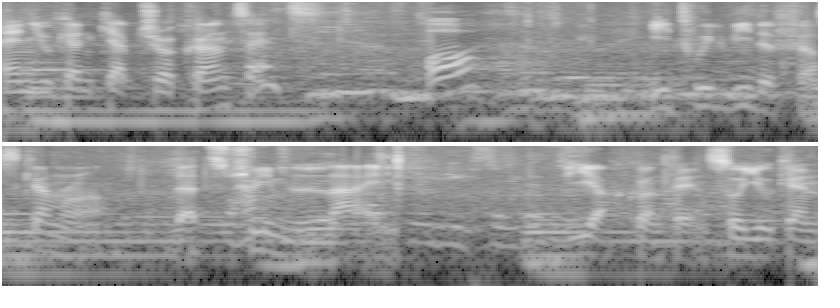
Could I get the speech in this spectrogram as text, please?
and you can capture content. Or it will be the first camera that stream live VR content. So you can,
